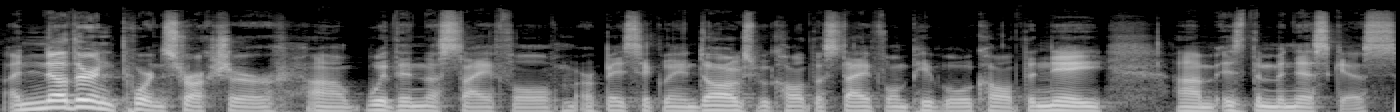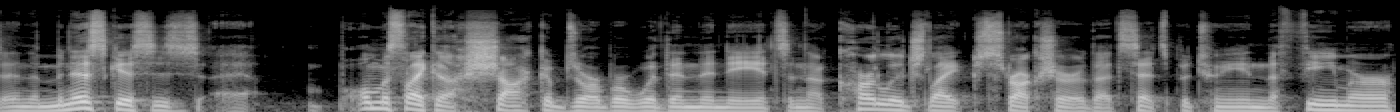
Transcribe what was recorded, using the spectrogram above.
Another important structure uh, within the stifle, or basically in dogs we call it the stifle and people will call it the knee, um, is the meniscus. And the meniscus is almost like a shock absorber within the knee. It's in a cartilage like structure that sits between the femur,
